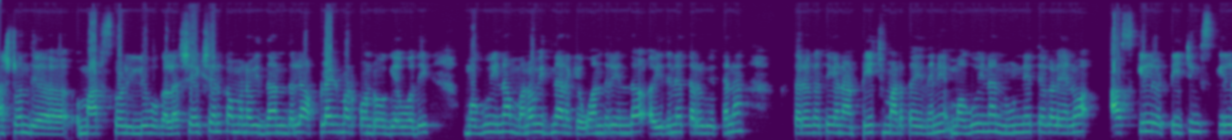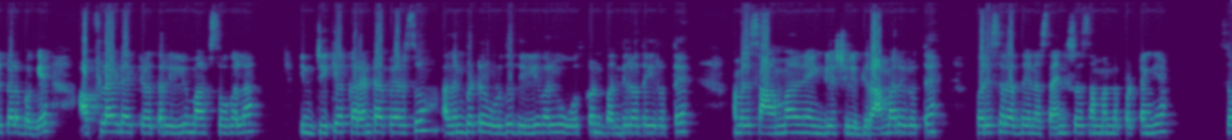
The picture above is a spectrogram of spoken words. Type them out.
ಅಷ್ಟೊಂದು ಮಾರ್ಕ್ಸ್ಗಳು ಇಲ್ಲಿ ಹೋಗಲ್ಲ. ಶೈಕ್ಷಣಿಕ ಮನೋವಿಜ್ಞಾನದಲ್ಲಿ ಅಪ್ಲೈಡ್ ಮಾಡ್ಕೊಂಡು ಹೋಗಿ ಓದಿ ಮಗುವಿನ ಮನೋವಿಜ್ಞಾನಕ್ಕೆ ಒಂದರಿಂದ ಐದನೇ ತರಗತಿಯನ್ನ, ತರಗತಿಗೆ ನಾನು ಟೀಚ್ ಮಾಡ್ತಾ ಇದ್ದೀನಿ. ಮಗುವಿನ ನ್ಯೂನ್ಯತೆಗಳೇನು ಆ ಸ್ಕಿಲ್ ಟೀಚಿಂಗ್ ಸ್ಕಿಲ್ಗಳ ಬಗ್ಗೆ ಅಪ್ಲೈಡ್ ಆಗಿ ಕೇಳ್ತಾರೆ. ಇಲ್ಲಿ ಮಾರ್ಕ್ಸ್ ಹೋಗಲ್ಲ. In G K current affairs ಅದನ್ನ ಬಿಟ್ರೆ ಉಳಿದದ್ದು ಇಲ್ಲಿವರೆಗೂ ಓದ್ಕೊಂಡು ಬಂದಿರೋದೇ ಇರುತ್ತೆ. ಆಮೇಲೆ ಸಾಮಾನ್ಯ ಇಂಗ್ಲಿಷ್ ಇಲ್ಲಿ ಗ್ರಾಮರ್ ಇರುತ್ತೆ. ಪರಿಸರ ಅಧ್ಯಯನ ಸೈನ್ಸ್ ಸಂಬಂಧಪಟ್ಟಂಗೆ. ಸೊ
